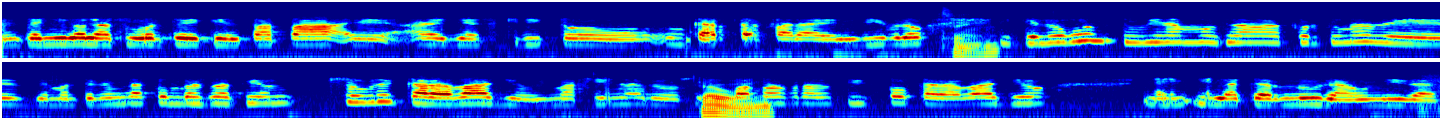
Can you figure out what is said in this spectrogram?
he tenido la suerte de que el Papa eh, haya escrito un carta para el libro y que luego tuviéramos la fortuna de, mantener una conversación sobre Caravaggio, imaginaros, el Papa Francisco Caravaggio y, la ternura unidas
